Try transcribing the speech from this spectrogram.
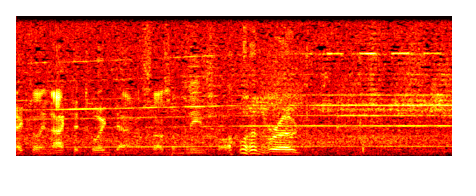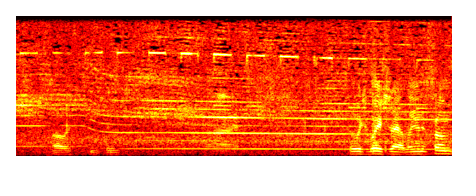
Actually knocked a twig down. I saw some leaves fall on the road. Oh, it's keeping. Alright. So which way should I land it from?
